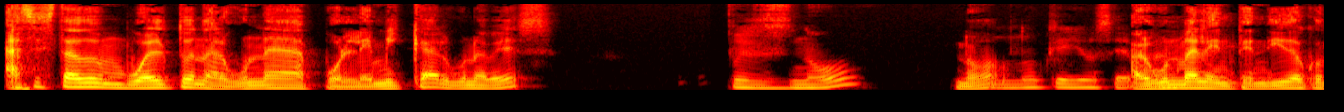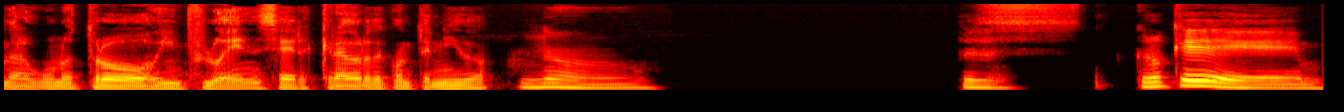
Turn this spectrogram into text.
¿Has estado envuelto en alguna polémica alguna vez? Pues no. ¿No? No que yo sepa. ¿Algún malentendido con algún otro influencer, creador de contenido? No. Pues creo que.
